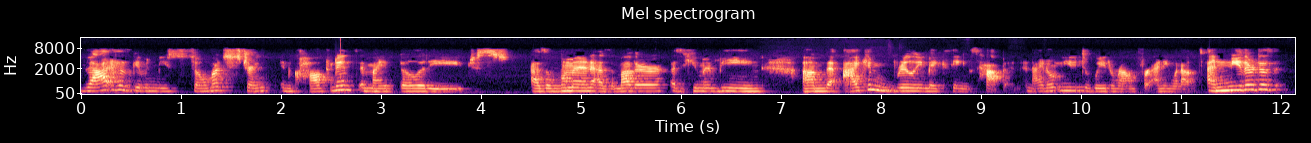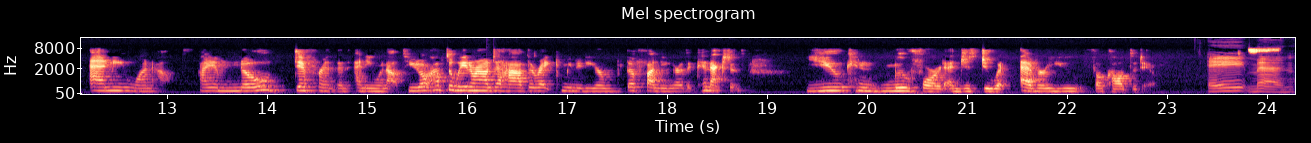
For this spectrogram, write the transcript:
that has given me so much strength and confidence in my ability, just as a woman, as a mother, as a human being, um, that I can really make things happen. And I don't need to wait around for anyone else. And neither does anyone else. I am no different than anyone else. You don't have to wait around to have the right community or the funding or the connections you can move forward and just do whatever you feel called to do. Amen.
